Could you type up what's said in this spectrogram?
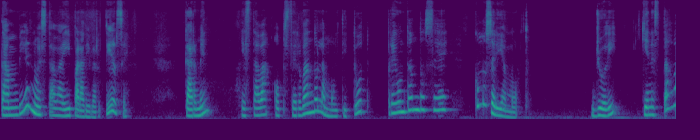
también no estaba ahí para divertirse. Carmen estaba observando la multitud, preguntándose cómo sería Mort. Judy, quien estaba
